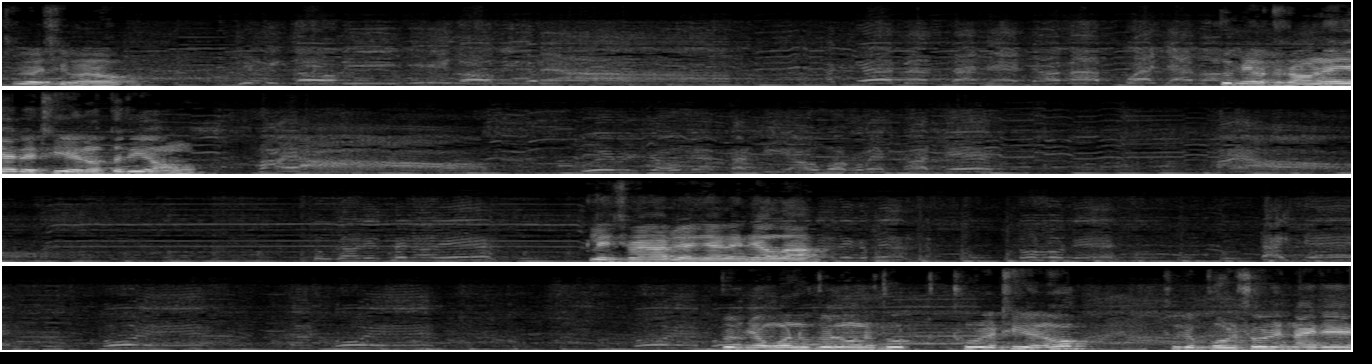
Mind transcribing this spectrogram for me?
သူရရှိမှာတော့ ပဲတန်းနဲ့ဒါမှပွက်ကြတော့သူမြောက်တောင်နဲ့ရိုက်တဲ့ထိရနော်တတိအောင်ဟာယာဝေးပြီးကြောင်နဲ့တတိအောင်ပေါ့ခင်ဗျာကတ်တယ်ဟာယာထုတ်ကြတယ်ဖက်လာတယ်ကလစ်ချမ်းအပြန်ညာလည်းညောက်သားတယ်ခင်ဗျာတော့လို့တယ်တိုက်တယ်ခိုးတယ်တတ်ခိုးတယ်ခိုးတယ်သူမြောက်ဝနုတွလုံးနဲ့ထိုးထိုးတဲ့ထိရနော်သူကဘော်ရီရှိုးနဲ့နှိုက်တယ်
